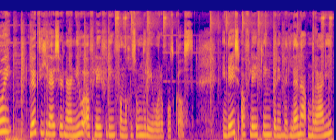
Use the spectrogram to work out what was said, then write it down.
Hoi, leuk dat je luistert naar een nieuwe aflevering van de Gezondere Jongeren podcast. In deze aflevering ben ik met Lena Omrani,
